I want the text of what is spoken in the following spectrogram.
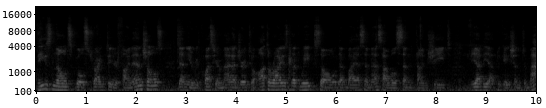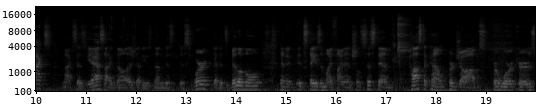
These notes go straight to your financials. Then you request your manager to authorize that week. So then by SMS, I will send the timesheet via the application to Max. Max says, yes, I acknowledge that he's done this, this work, that it's billable, then it, it stays in my financial system. Cost account per jobs, per workers,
